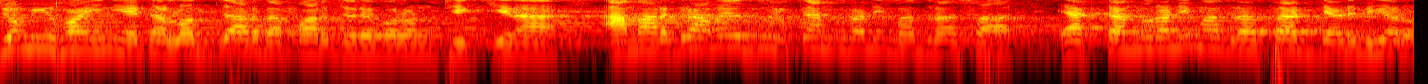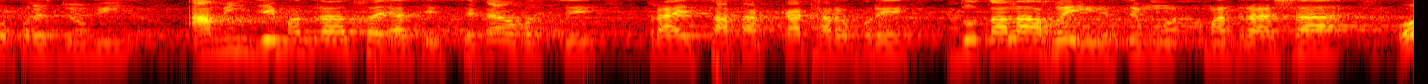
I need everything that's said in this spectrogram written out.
জমি হয়নি, এটা লজ্জার ব্যাপার, জোরে বলুন ঠিক কিনা? আমার গ্রামে দুইটা নুরানি মাদ্রাসা, একটা নুরানি মাদ্রাসার দেড় বিঘার ওপরে জমি। আমি যে মাদ্রাসায় আছি, সেটা হচ্ছে প্রায় সাত, আট কাঠার উপরে দোতলা হয়ে গেছে মাদ্রাসা। ও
